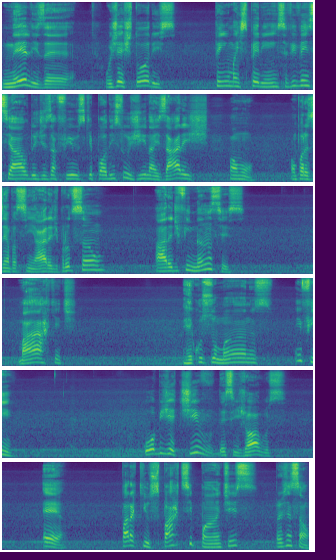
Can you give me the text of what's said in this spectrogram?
Neles, é, os gestores têm uma experiência vivencial dos desafios que podem surgir nas áreas como, como por exemplo, assim, a área de produção, a área de finanças, marketing, recursos humanos, enfim. O objetivo desses jogos é para que os participantes, presta atenção,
